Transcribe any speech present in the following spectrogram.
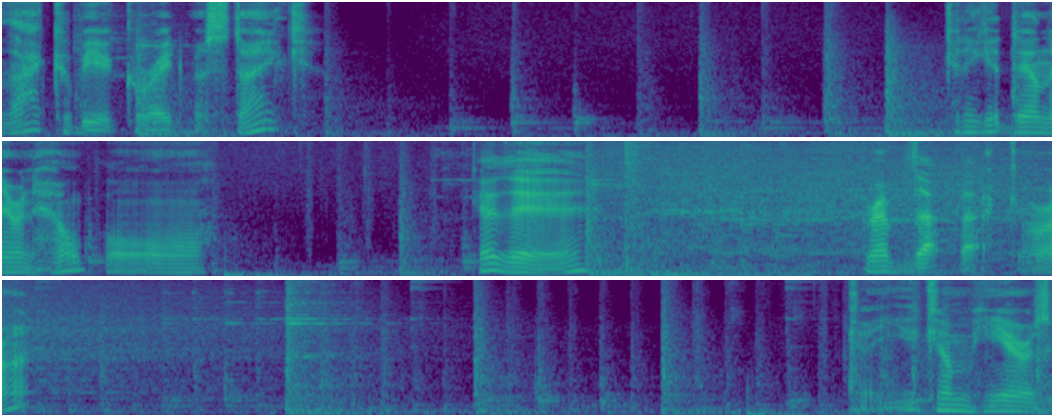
That could be a great mistake. Can he get down there and help or... Go there. Grab that back, alright? Okay, you come here as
